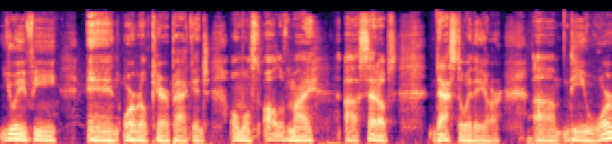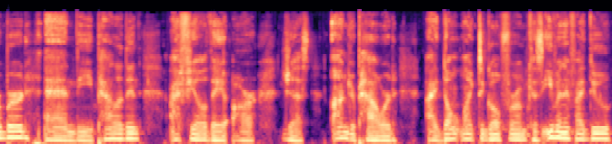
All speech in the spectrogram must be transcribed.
UAV and orbital care package. Almost all of my uh, setups, that's the way they are. Um, the Warbird and the Paladin, I feel they are just underpowered. I don't like to go for them because even if I do,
